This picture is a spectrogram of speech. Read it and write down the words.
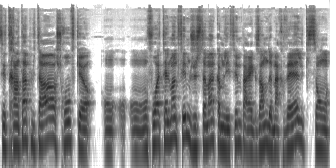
tu sais, 30 ans plus tard, je trouve que on, on, voit tellement de films justement comme les films par exemple de Marvel qui sont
